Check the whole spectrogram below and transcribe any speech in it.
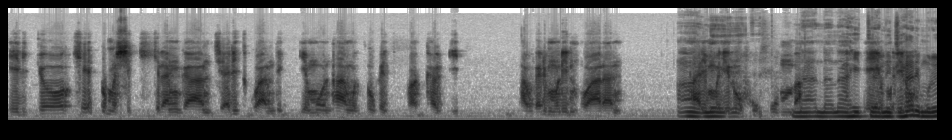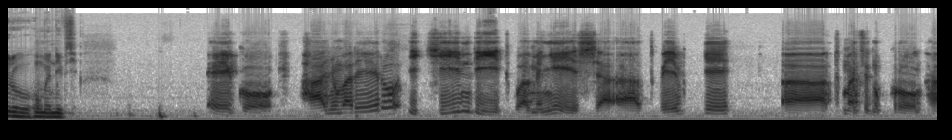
iryo keke umushikiranganje yari twandikiye mu ntango z'ukwezi kwa kabiri ntabwo ari muri ntwarane ah, ari muri ruhuma nahitira ntigihari muri ruhuma nibyo ikindi twamenyesha ah, twebwe ah, tumaze no kuronka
